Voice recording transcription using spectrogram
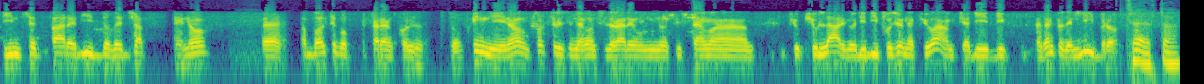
di inseppare lì dove già no? eh, a volte può portare al collasso. Quindi no? forse bisogna considerare un sistema più, più largo, di diffusione più ampia, di, di, per esempio del libro. Certo.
